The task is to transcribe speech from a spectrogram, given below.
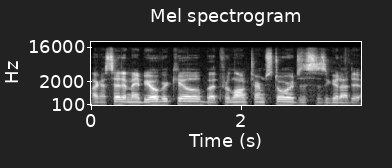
Like I said, it may be overkill, but for long-term storage, this is a good idea.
